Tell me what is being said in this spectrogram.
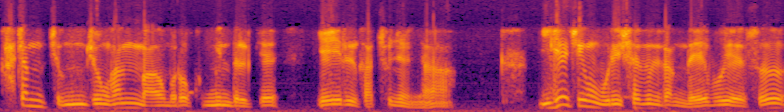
가장 정중한 마음으로 국민들께 예의를 갖추느냐. 이게 지금 우리 새누리당 내부에서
